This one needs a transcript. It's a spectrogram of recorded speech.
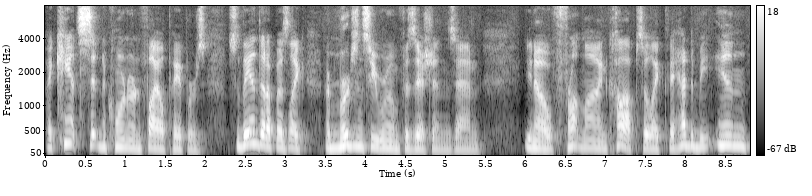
I can't sit in a corner and file papers. So they ended up as like emergency room physicians and, you know, frontline cops. So like they had to be in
